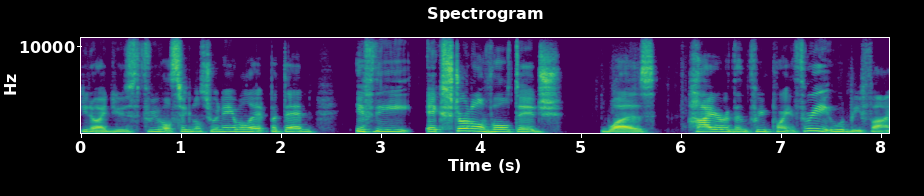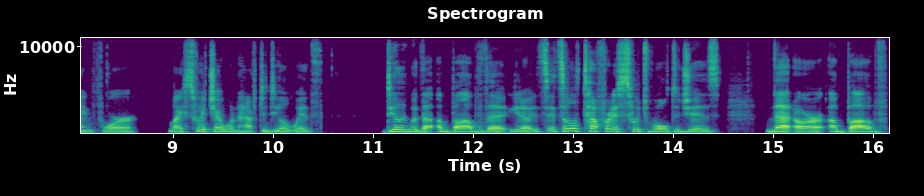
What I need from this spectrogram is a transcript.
you know, I'd use three volt signals to enable it. But then if the external voltage was higher than 3.3, it would be fine for my switch. I wouldn't have to deal with dealing with the above the, you know, it's, it's a little tougher to switch voltages that are above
